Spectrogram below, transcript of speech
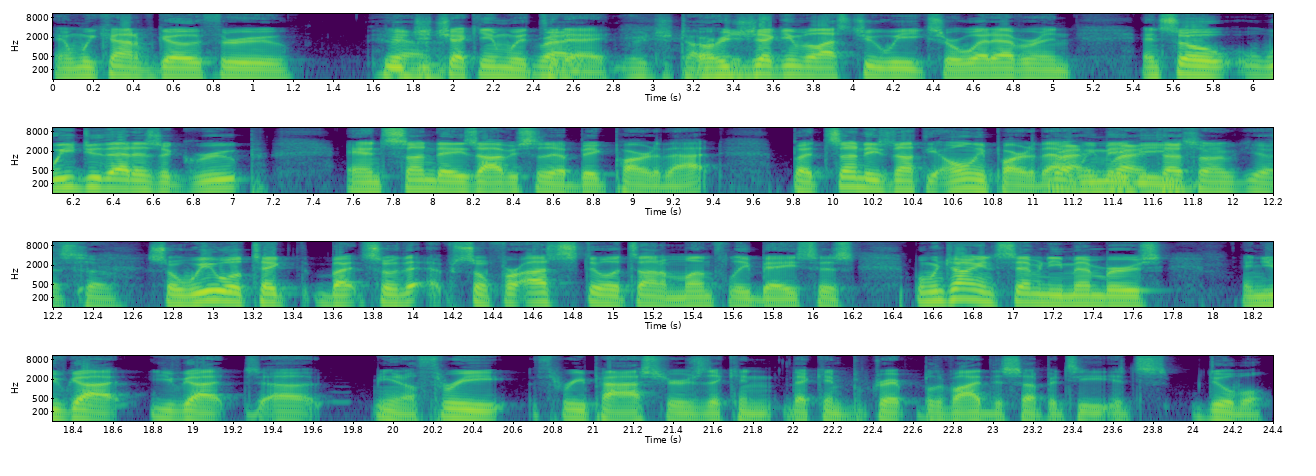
and we kind of go through who Yeah. did you check in with Right. today, Who'd you talk or who did you check in with the last two weeks, or whatever. And and so we do that as a group. And Sunday's obviously a big part of that, but Sunday's not the only part of that. right, we may right. be That's what I'm. Yeah. So so we will take, but so that, so for us, still it's on a monthly basis. But when we're talking seventy members, and you've got you've got uh, you know three three pastors that can that can provide this up. It's it's doable.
